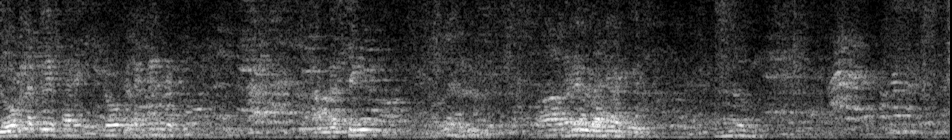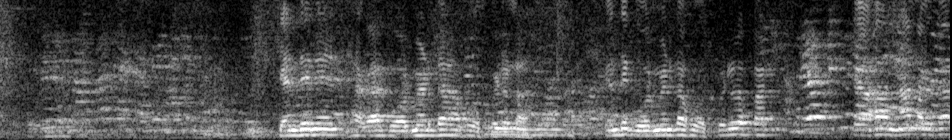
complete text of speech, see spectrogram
ਲੋਕ ਲੱਗੇ ਸਾਰੇ? ਲੋਕ ਲੱਗੇ ਨੇ ਦੇਖੋ। ਅੰਦਰ ਸਿੰਘ। ਸਾਰੇ ਲੋਕ ਲੱਗੇ ਕਹਿੰਦੇ ਨੇ ਹੈਗਾ ਗਵਰਨਮੈਂਟ ਦਾ ਹਸਪੀਟਲ ਆ। ਕਹਿੰਦੇ ਗਵਰਨਮੈਂਟ ਦਾ ਹਸਪੀਟਲ ਆ, ਪਰ ਆਹ ਨਾ ਲੱਗਦਾ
